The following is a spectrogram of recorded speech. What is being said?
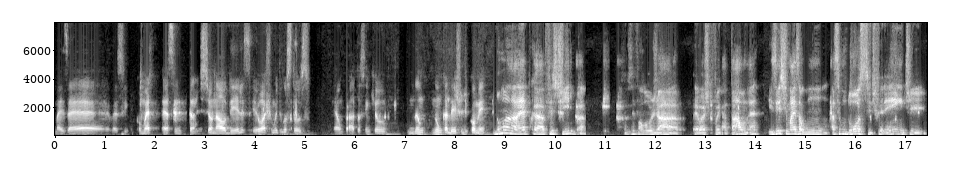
Mas é assim, como é, é assim tradicional deles, eu acho muito gostoso. É um prato assim que eu não, nunca deixo de comer. Numa época festiva, você falou já, eu acho que foi Natal, né? Existe mais algum, assim, um doce diferente?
